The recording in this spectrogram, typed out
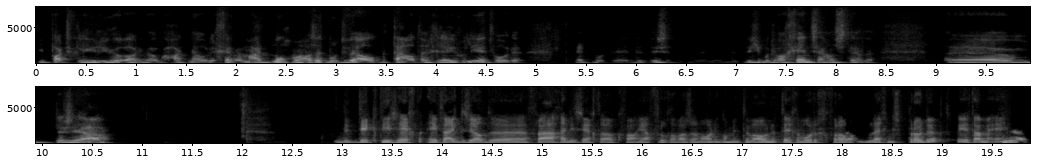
die particuliere huurwoningen ook hard nodig hebben. Maar nogmaals, het moet wel betaald en gereguleerd worden. Het moet, eh, dus, dus je moet er wel grenzen aan stellen. Uh, dus ja. Dick die zegt, heeft eigenlijk dezelfde vraag. Hè? Die zegt ook van, ja, vroeger was er een woning om in te wonen. Tegenwoordig vooral een beleggingsproduct. Ben je het daarmee eens? Ja.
